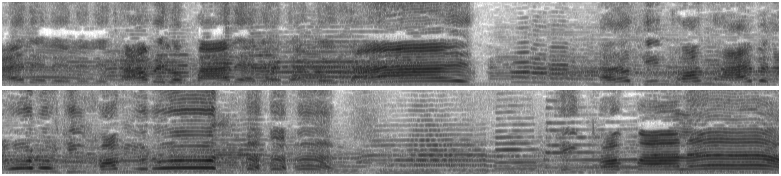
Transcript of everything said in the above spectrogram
ายเนี่ยเนี่ยเนี่ยเนี่ยเช้าไม่ลงมาเนี่ยเนี่ยเนี่ยตื่นสายอะแล้วคิงคองหายไปไหนโอ้นู่นคิงคองอยู่นู่นคิงคองมาแล้ว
